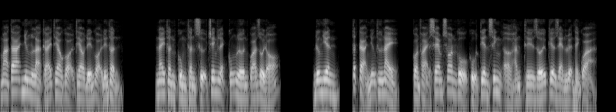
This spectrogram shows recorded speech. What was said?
mà ta nhưng là cái theo gọi theo đến gọi đến thần. Nay thần cùng thần sự tranh lệch cũng lớn quá rồi đó. Đương nhiên, tất cả những thứ này, còn phải xem son gỗ cụ tiên sinh ở hắn thế giới kia rèn luyện thành quả,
